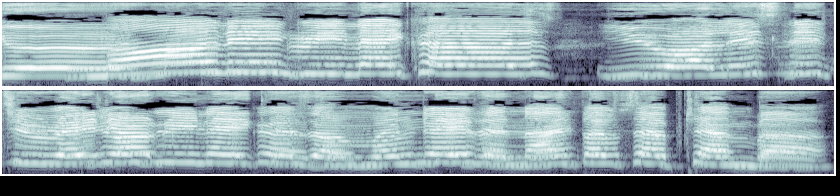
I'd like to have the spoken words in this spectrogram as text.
Good morning, Green Acres! You are listening to Radio Green Acres on Monday, the 9th of September.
